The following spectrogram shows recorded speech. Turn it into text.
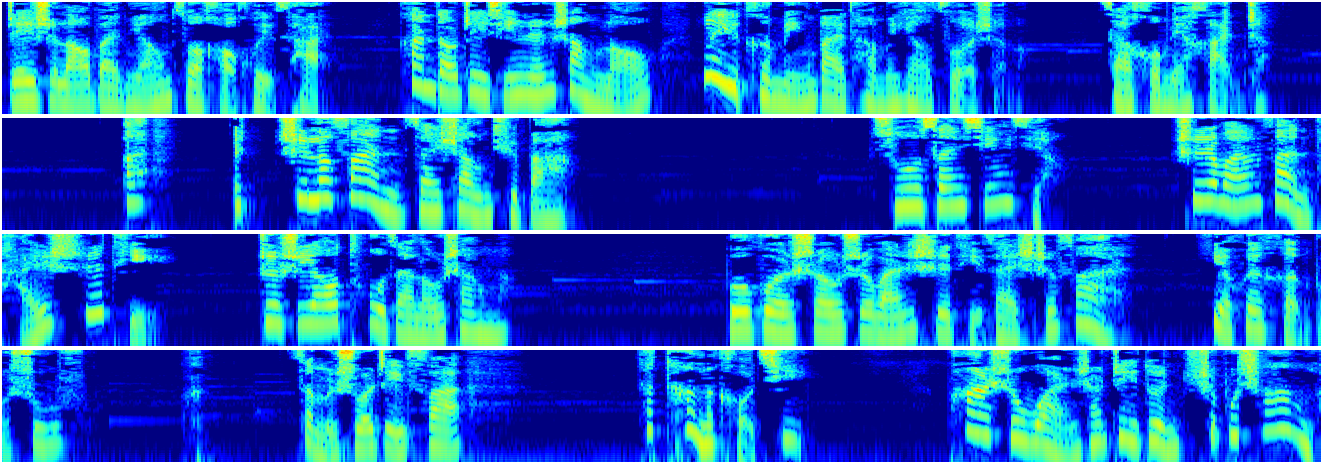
这时老板娘做好烩菜，看到这行人上楼，立刻明白他们要做什么，在后面喊着：“哎，吃了饭再上去吧。”苏三心想：吃完饭抬尸体，这是要吐在楼上吗？不过收拾完尸体再吃饭，也会很不舒服。怎么说这饭？他叹了口气，怕是晚上这顿吃不上了。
